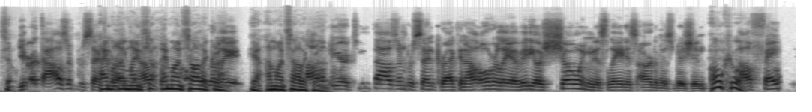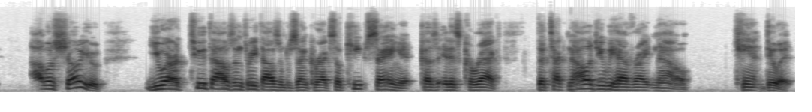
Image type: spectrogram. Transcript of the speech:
so You're a thousand percent I'm, correct. I'm, on, I'll so- I'm on solid overlay- ground. Yeah, I'm on solid I'll- ground. you're two thousand percent correct, and I'll overlay a video showing this latest Artemis mission. Oh, cool. I'll fake. I will show you. You are 2,000, 3,000 percent correct. So keep saying it because it is correct. The technology we have right now can't do it.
